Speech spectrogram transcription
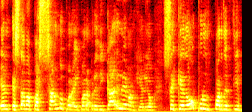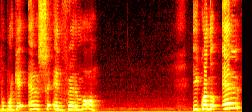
Él estaba pasando por ahí para predicar el Evangelio. Se quedó por un par de tiempo porque él se enfermó. Y cuando él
